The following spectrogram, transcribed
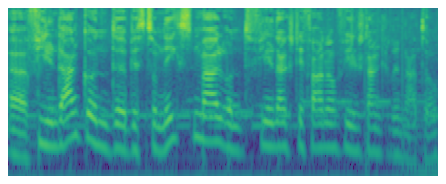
Äh, vielen Dank und äh, bis zum nächsten Mal und vielen Dank Stefano, vielen Dank Renato.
